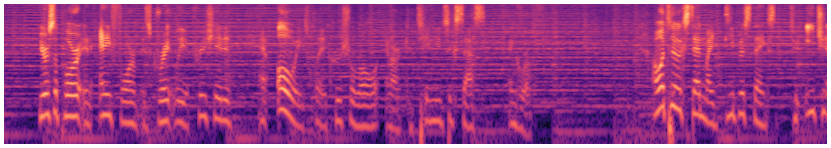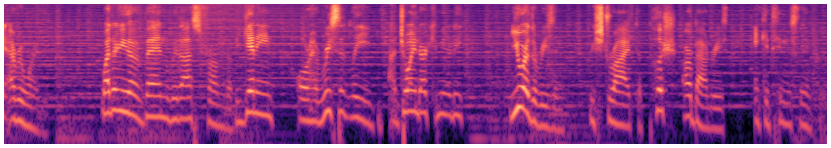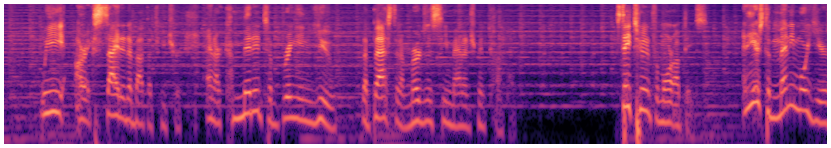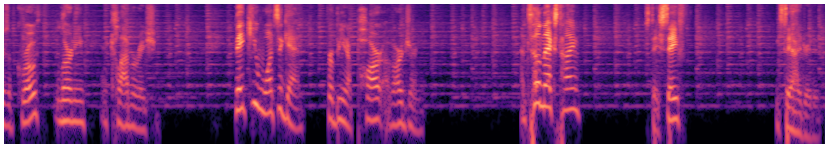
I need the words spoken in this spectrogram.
Your support in any form is greatly appreciated and always play a crucial role in our continued success and growth. I want to extend my deepest thanks to each and every one of you. Whether you have been with us from the beginning or have recently uh, joined our community, you are the reason we strive to push our boundaries and continuously improve. We are excited about the future and are committed to bringing you the best in emergency management content. Stay tuned for more updates. And here's to many more years of growth, learning, and collaboration. Thank you once again for being a part of our journey. Until next time, stay safe and stay hydrated.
